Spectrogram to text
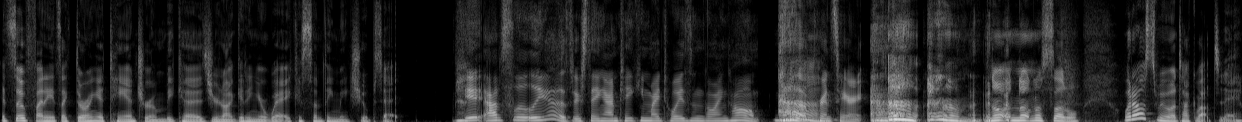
It's so funny. It's like throwing a tantrum because you're not getting your way because something makes you upset. it. Absolutely is. They're saying I'm taking my toys and going home. Yeah. Prince Harry. no, no, no subtle. What else do we want to talk about today?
